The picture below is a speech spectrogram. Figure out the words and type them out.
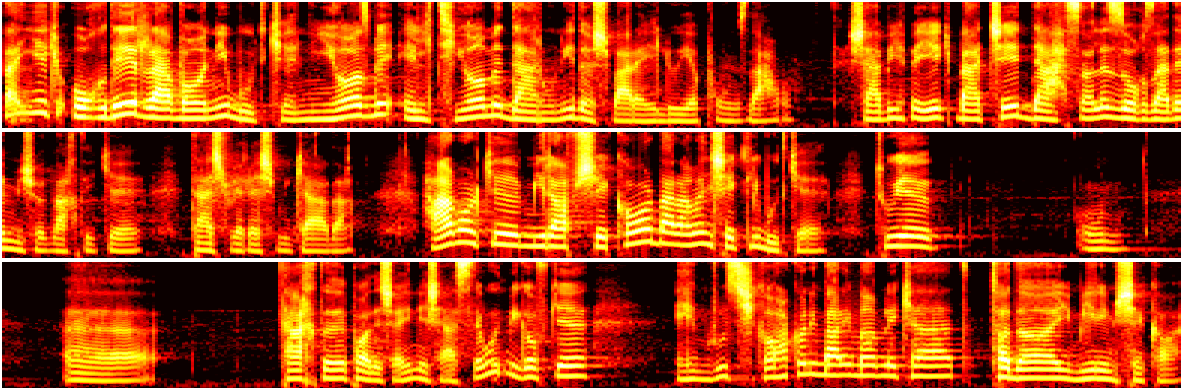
و این یک عقده روانی بود که نیاز به التیام درونی داشت برای لوی 15 هم. شبیه به یک بچه ده ساله زغ زده می‌شد وقتی که تشویقش می‌کردن. هر بار که می‌رفت شکار در عمل شکلی بود که توی اون تخت پادشاهی نشسته بود می‌گفت که امروز چیکار کنیم برای مملکت؟ تا دای میریم شکار.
